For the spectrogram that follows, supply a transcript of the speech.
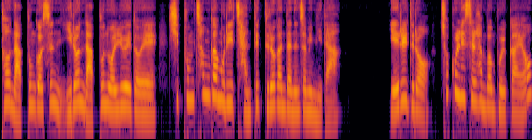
더 나쁜 것은 이런 나쁜 원료에 더해 식품 첨가물이 잔뜩 들어간다는 점입니다. 예를 들어 초콜릿을 한번 볼까요?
